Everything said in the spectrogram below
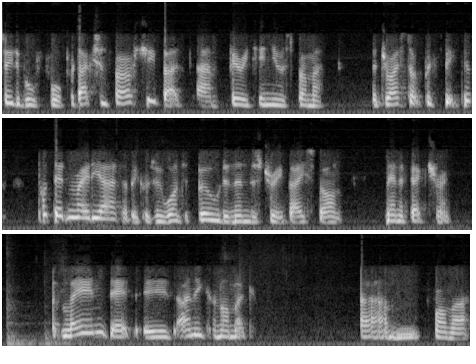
suitable for production forestry, but um, very tenuous from a, a dry stock perspective, that in radiata because we want to build an industry based on manufacturing. But land that is uneconomic um, from a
